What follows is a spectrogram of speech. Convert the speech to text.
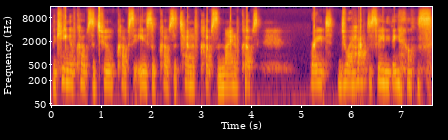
the King of Cups, the Two of Cups, the Ace of Cups, the Ten of Cups, the Nine of Cups. Right? Do I have to say anything else?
